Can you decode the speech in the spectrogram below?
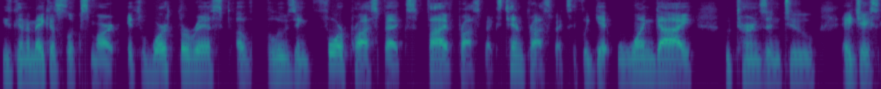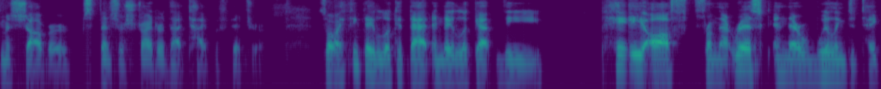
He's going to make us look smart. It's worth the risk of losing four prospects, five prospects, 10 prospects if we get one guy who turns into AJ Smith Shawver, Spencer Strider, that type of pitcher. So I think they look at that and they look at the payoff from that risk and they're willing to take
